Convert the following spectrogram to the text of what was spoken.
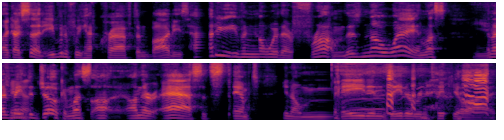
like I said, even if we have craft and bodies, how do you even know where they're from? There's no way unless You and I've made the joke, unless on, on their ass it's stamped, you know, made in Zeta Reticuli.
